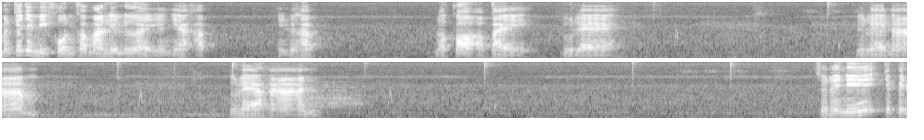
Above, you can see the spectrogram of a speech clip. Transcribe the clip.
มันก็จะมีคนเข้ามาเรื่อยๆ อย่างเงี้ยครับ เห็นไหมครับ แล้วก็เอาไปดูแล ดูแลน้ำดูแลอาหาร ส่วนในนี้จะเป็น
